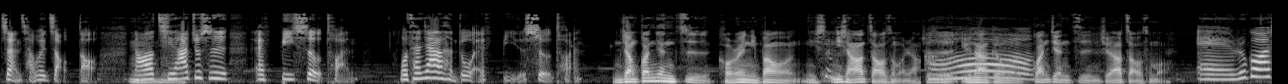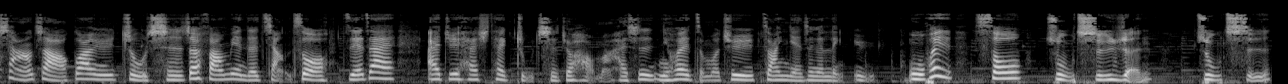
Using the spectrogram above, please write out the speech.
站才会找到，然后其他就是 FB 社团，我参加了很多 FB 的社团。你讲关键字，口瑞，你帮我，你你想要找什么？然后就是玉娜给我们关键字，你觉得要找什么？诶、欸，如果想要找关于主持这方面的讲座，直接在 IG hashtag 主持就好吗？还是你会怎么去钻研这个领域？我会搜主持人。主持，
